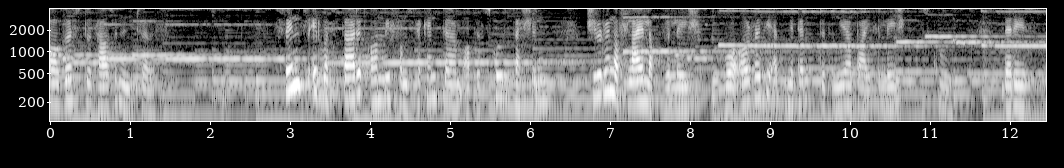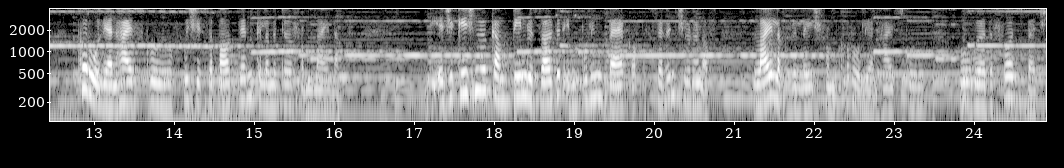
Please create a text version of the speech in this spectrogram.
August 2012. Since it was started only from second term of the school session, children of Lailak village were already admitted to the nearby village school, that is, Khawruhlian High School, which is about 10 kilometers from Lailak. The educational campaign resulted in pulling back of the seven children of Lailak village from Khawruhlian High School, who were the first batch.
